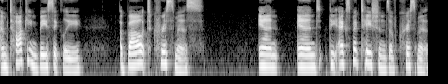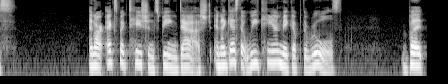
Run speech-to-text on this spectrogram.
I'm talking basically about Christmas and and the expectations of Christmas and our expectations being dashed. And I guess that we can make up the rules. But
